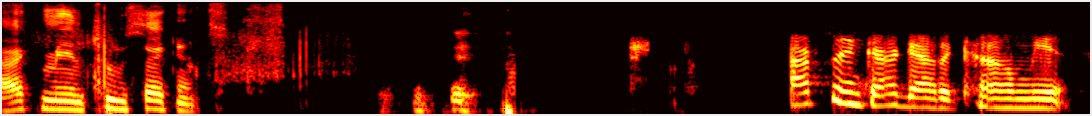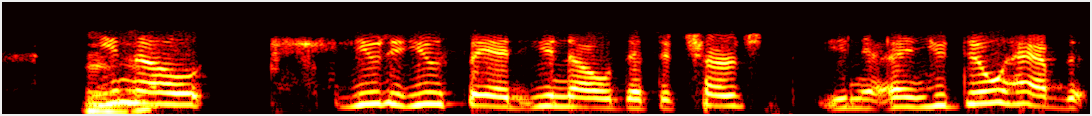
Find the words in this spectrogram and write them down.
Ask me in two seconds. I think I got a comment. Mm-hmm. You know, you you said you know that the church, you know, and you do have the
